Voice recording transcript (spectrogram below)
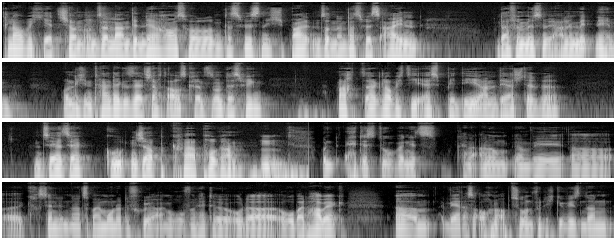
glaube ich, jetzt schon unser Land in der Herausforderung, dass wir es nicht spalten, sondern dass wir es ein. Und dafür müssen wir alle mitnehmen und nicht einen Teil der Gesellschaft ausgrenzen. Und deswegen macht da, glaube ich, die SPD an der Stelle einen sehr, sehr guten Job qua Programm. Hm. Und hättest du, wenn jetzt, keine Ahnung, irgendwie äh, Christian Lindner zwei Monate früher angerufen hätte oder Robert Habeck, ähm, wäre das auch eine Option für dich gewesen, dann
